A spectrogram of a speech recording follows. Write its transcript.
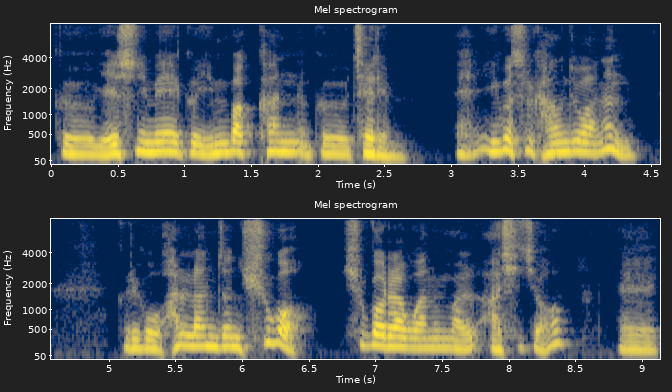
그 예수님의 그 임박한 그 재림 예, 이것을 강조하는 그리고 환란전 휴거 휴거라고 하는 말 아시죠? 예,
